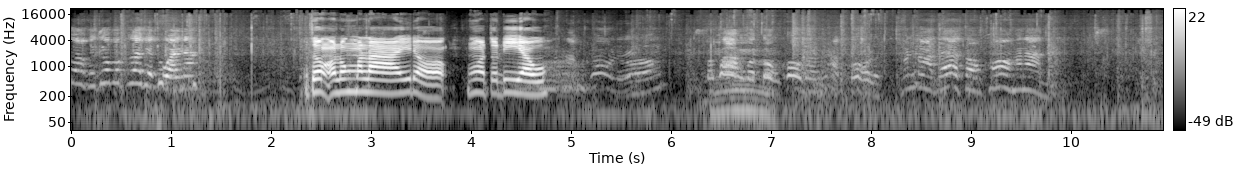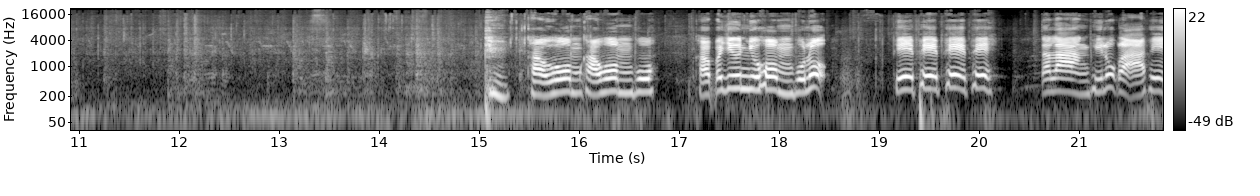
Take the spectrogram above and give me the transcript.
ตัวก็ยกบ่เกลือจะถ้วยนะบ่ต้องเอาลงมาลายดอกงวตัวเดียวหักโก้เลยบ่บ้างบ่ต้องโก้มันหักโก้เลยมันหักแล้วสองข้อมันนั่นเขาโฮมเขาโฮมผู้เขาไปยืนอยู่โฮมผู้ลูกเพ่เพ่เพ่เพ่ ตารางพี่ลูกหลาพี่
